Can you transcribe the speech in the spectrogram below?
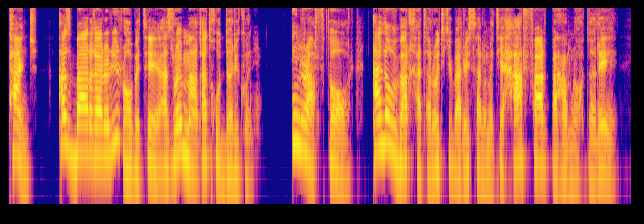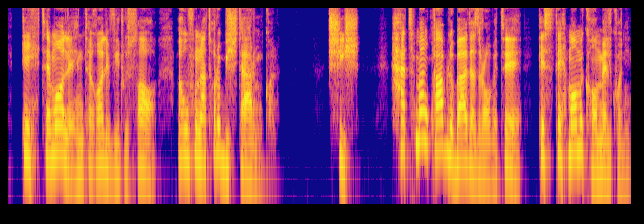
5. از برقراری رابطه از راه مقد خودداری کنین. این رفتار علاوه بر خطراتی که برای سلامتی هر فرد به همراه داره، احتمال انتقال ویروس ها و عفونت ها رو بیشتر می‌کنه. 6. حتما قبل و بعد از رابطه استحمام کامل کنین.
